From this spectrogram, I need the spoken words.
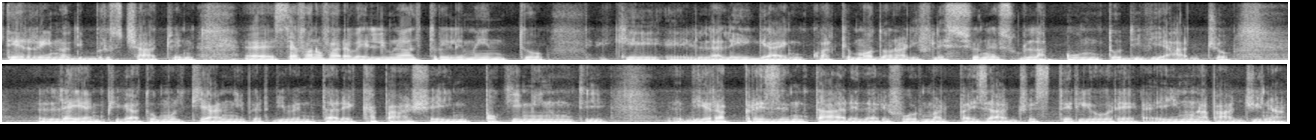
terreno di Bruce Chatwin. Eh, Stefano Faravelli, un altro elemento che eh, la lega in qualche modo una riflessione sull'appunto di viaggio lei ha impiegato molti anni per diventare capace in pochi minuti eh, di rappresentare, dare forma al paesaggio esteriore eh, in una pagina.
